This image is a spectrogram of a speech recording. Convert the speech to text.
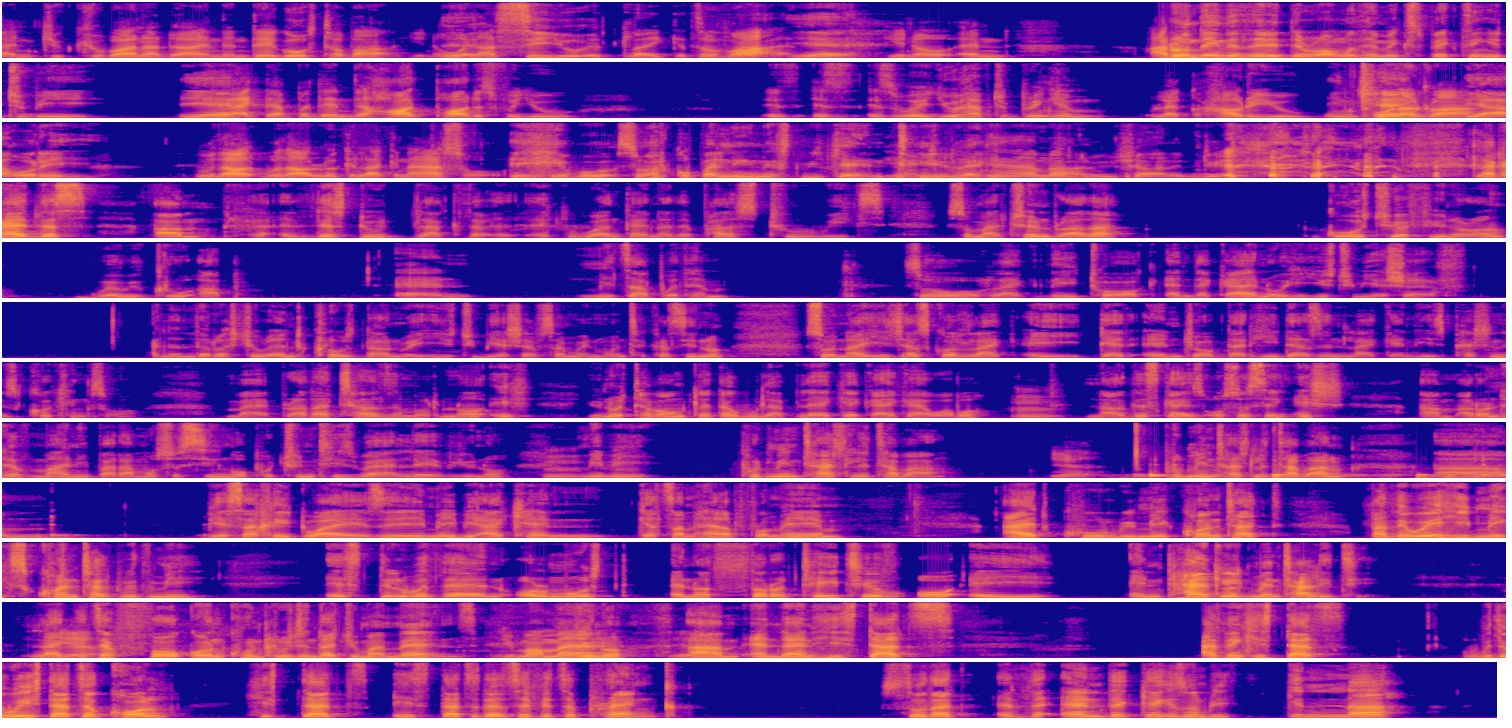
And Cu- Cubana die, and then there goes Taban. You know, when I see you, it's like it's a vibe. Yeah. You know, and I don't think there's anything wrong with him expecting it to be Yeah. like that. But then the hard part is for you, is is is where you have to bring him. Like, how do you in check. Yeah, hore. Without without looking like an asshole. Eh, bo, so what kopaning next weekend? You're like, yeah, I'm not even trying to do it. like I had this um this dude like the one kind of the past two weeks. So my twin brother goes to a funeral where we grew up and meets up with him. So like they talk and the guy I know he used to be a chef. And then the restaurant closed down where he used to be a chef somewhere in Montecasino. So now he just got like a dead end job that he doesn't like and his passion is cooking. So my brother tells him, "Or no, ish, you know tabang kleta bula pleke kai kai wabo. Now this guy is also saying, ish, um, I don't have money, but I'm also seeing opportunities where I live, you know. Maybe put me in touch with tabang. yeah. Put me in touch with tabang. Um maybe I can get some help from him. I'd cool, we make contact. But the way he makes contact with me is still with an almost an authoritative or a entitled mentality. Like Yeah. it's a foregone conclusion that you my man's. You my man. You know? Yeah. Um and then he starts I think he starts with the way he starts a call, he starts he starts it as if it's a prank. So that at the end the gag is gonna be "Ke nna,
